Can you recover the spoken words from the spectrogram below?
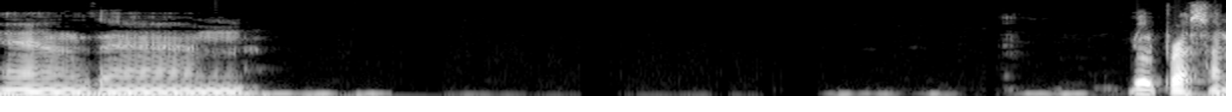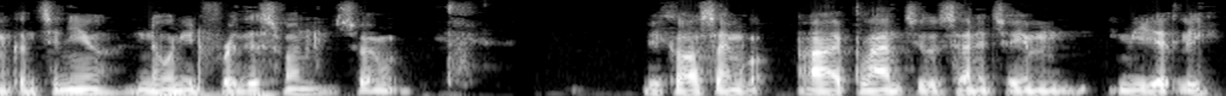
And then you'll press on continue. No need for this one. So because I'm I plan to send it to him immediately.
